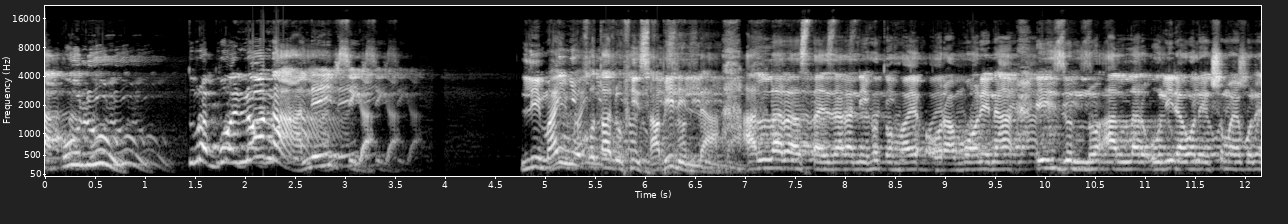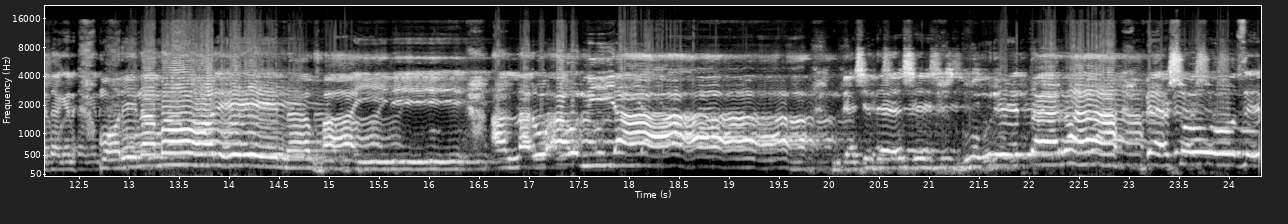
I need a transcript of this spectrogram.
তাকুলু। তোমরা বলল না নেই সিগা লিমাই ইউকতালু ফি সাবিলিল্লাহ আল্লাহর রাস্তায় যারা নিহত হয়, ওরা মরে না। এই জন্য আল্লাহর ওলিরা অনেক সময় বলে থাকেন, মরে না মরে না ভাই আল্লাহর আউলিয়া দেশে দেশে ঘুরে তারা বেশে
